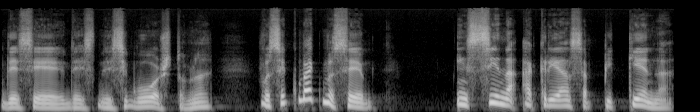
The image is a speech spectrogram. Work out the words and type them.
desse, desse, desse gosto, né? Você, como é que você ensina a criança pequena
